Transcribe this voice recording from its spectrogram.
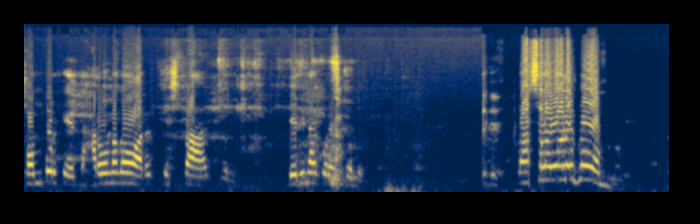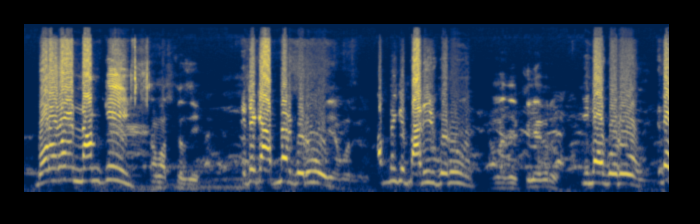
সম্পর্কে ধারণা দেওয়ার চেষ্টা করি। দেরি না করে চলুন। আসসালামু আলাইকুম বড় ভাইয়ের নাম কি? এটা কি আপনার গরু? আপনি কি বাড়ির গরু? আমাদের কিনে গরু। কিনা গরু। এটা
